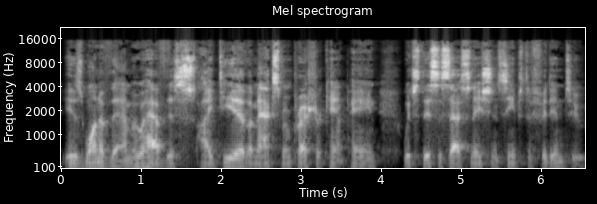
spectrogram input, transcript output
is one of them, who have this idea of a maximum pressure campaign, which this assassination seems to fit into.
